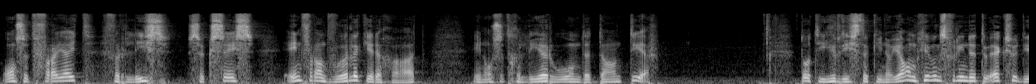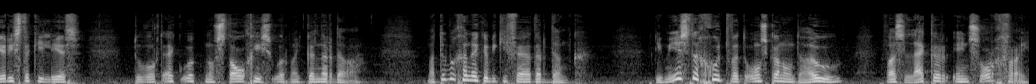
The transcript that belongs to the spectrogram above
Ons het vryheid, verlies, sukses en verantwoordelikhede gehad en ons het geleer hoe om dit te hanteer. Tot hierdie stukkie. Nou ja, omgewingsvriende, toe ek so deur die stukkie lees, toe word ek ook nostalgies oor my kinderdae. Maar toe begin ek 'n bietjie verder dink. Die meeste goed wat ons kan onthou, was lekker en sorgvry.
